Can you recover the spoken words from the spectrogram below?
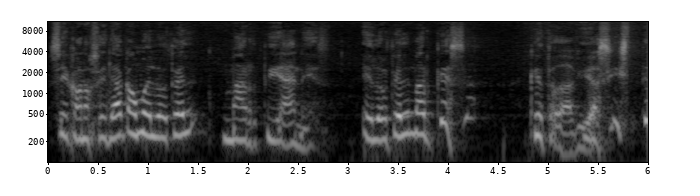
se conocerá como el Hotel Martianes. El Hotel Marquesa, que todavía existe.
